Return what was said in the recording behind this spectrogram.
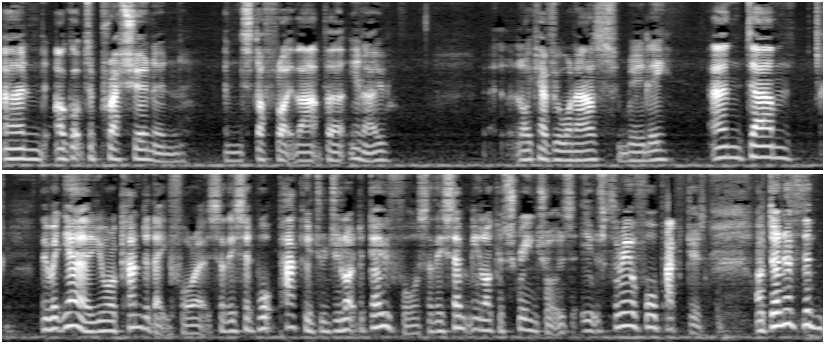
and I've got depression and and stuff like that. But you know, like everyone has, really. And um, they went, "Yeah, you're a candidate for it." So they said, "What package would you like to go for?" So they sent me like a screenshot. It was, it was three or four packages. I don't know if the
